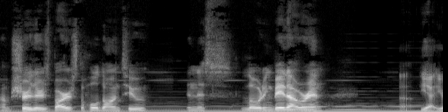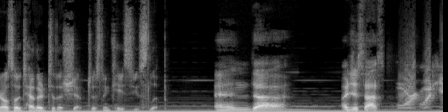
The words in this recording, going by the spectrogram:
I'm sure there's bars to hold on to in this loading bay that we're in. Uh, yeah, you're also tethered to the ship just in case you slip. And uh, I just asked Borg what he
